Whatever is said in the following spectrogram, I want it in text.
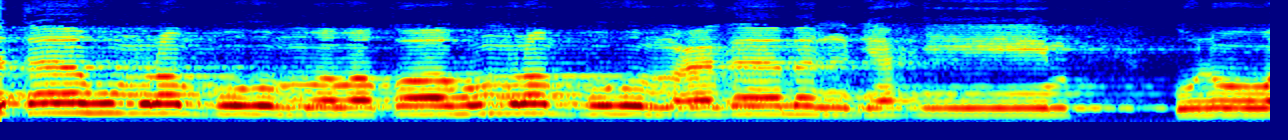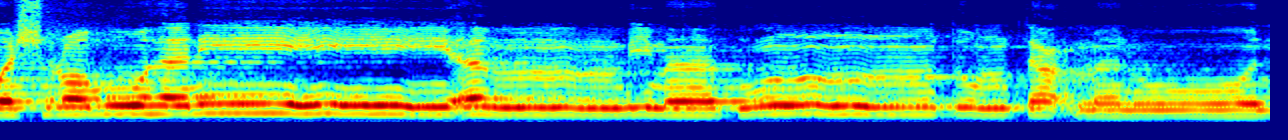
آتاهم ربهم ووقاهم ربهم عذاب الجحيم كلوا واشربوا هنيئا بما كنتم تعملون.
